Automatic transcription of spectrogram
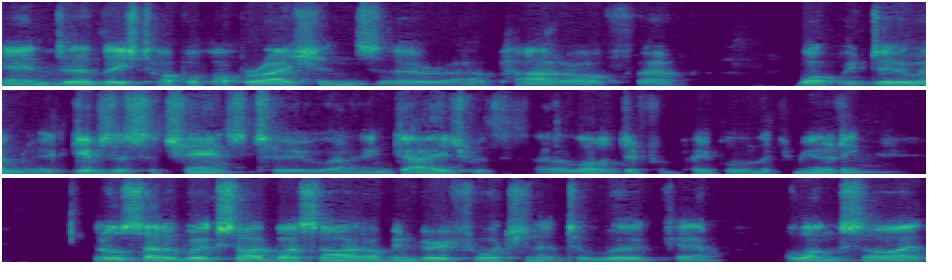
And uh, these type of operations are, a part of uh, what we do, and it gives us a chance to uh, engage with a lot of different people in the community, mm. and also to work side by side. I've been very fortunate to work uh, alongside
